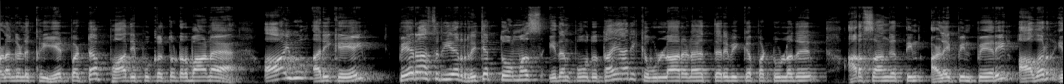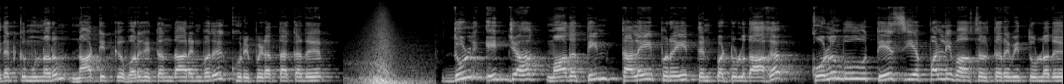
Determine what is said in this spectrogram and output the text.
வளங்களுக்கு ஏற்பட்ட பாதிப்புகள் தொடர்பான ஆய்வு அறிக்கையை பேராசிரியர் ரிச்சர்ட் தோமஸ் இதன் போது தயாரிக்க உள்ளார் என தெரிவிக்கப்பட்டுள்ளது. அரசாங்கத்தின் அழைப்பின் பேரில் அவர் இதற்கு முன்னரும் நாட்டிற்கு வருகை தந்தார் என்பது குறிப்பிடத்தக்கது. துல் இஜ்ஜாக் மாதத்தின் தலைப்பிறை தென்பட்டுள்ளதாக கொழும்பு தேசிய பள்ளிவாசல் தெரிவித்துள்ளது.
